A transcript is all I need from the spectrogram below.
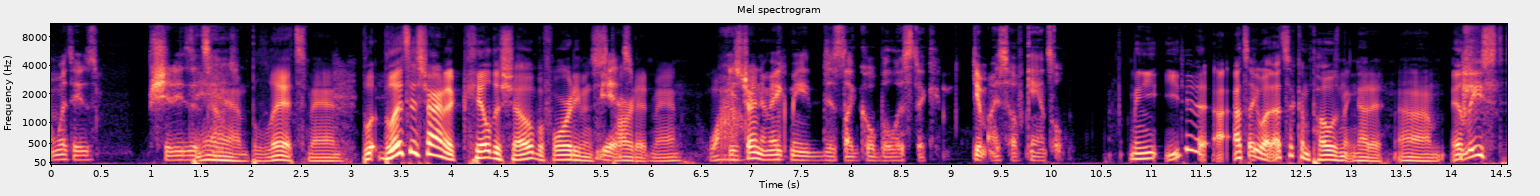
I'm with you. As shitty as it sounds. damn blitz man Bl- blitz is trying to kill the show before it even started man wow He's trying to make me just like go ballistic, get myself canceled. I mean, you, you did it. I'll tell you what. That's a composed McNutted. Um, at least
